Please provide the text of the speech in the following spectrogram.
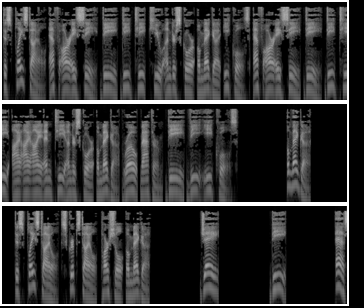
Display style frac d dt q underscore omega equals frac d dt iiint underscore omega rho mathrm d v equals omega display style script style partial omega j d s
